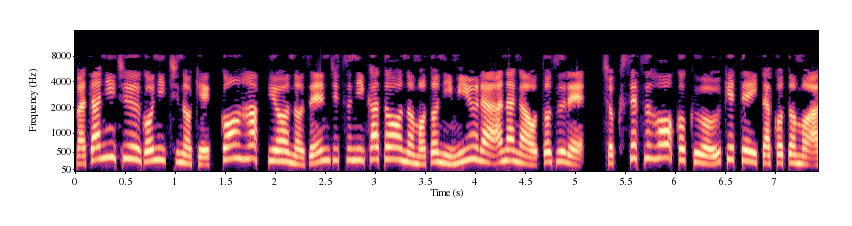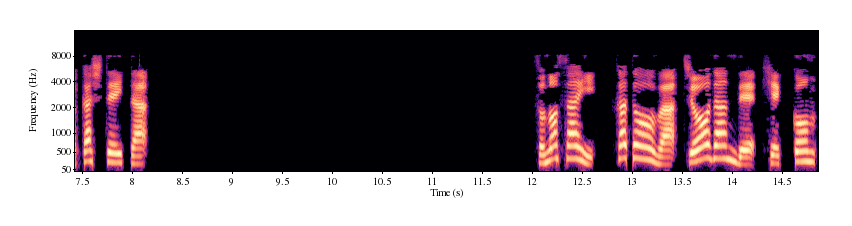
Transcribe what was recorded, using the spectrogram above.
また25日の結婚発表の前日に加藤のもとに三浦アナが訪れ、直接報告を受けていたことも明かしていた。その際、加藤は冗談で結婚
